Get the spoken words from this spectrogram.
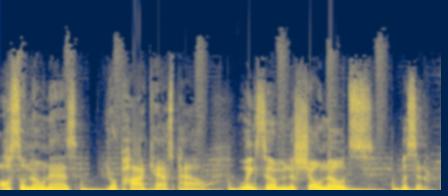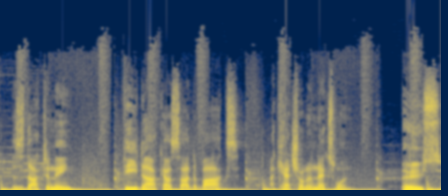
also known as your podcast pal. Links to him in the show notes. Listen, this is Dr. Nii, the Doc Outside the Box. I'll catch you on the next one. Peace.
